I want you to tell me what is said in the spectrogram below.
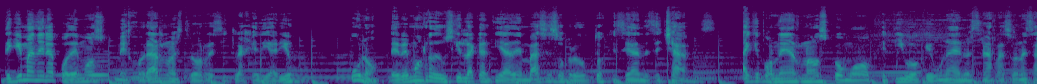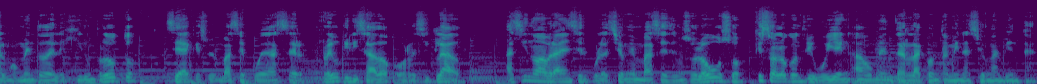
¿De qué manera podemos mejorar nuestro reciclaje diario? 1. Debemos reducir la cantidad de envases o productos que sean desechables. Hay que ponernos como objetivo que una de nuestras razones al momento de elegir un producto sea que su envase pueda ser reutilizado o reciclado. Así no habrá en circulación envases de un solo uso que solo contribuyen a aumentar la contaminación ambiental.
